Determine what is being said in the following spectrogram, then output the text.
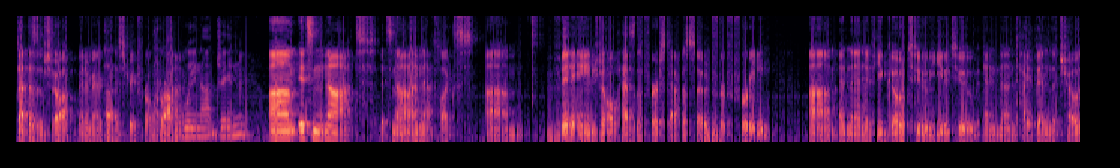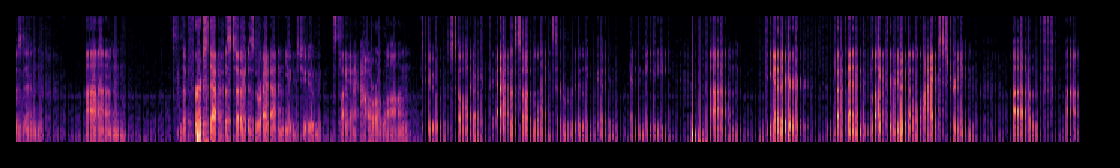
that doesn't show up in American history for a long time. Probably not Jaden. Um, it's not. It's not on Netflix. Um, VidAngel has the first episode for free, um, and then if you go to YouTube and then type in The Chosen, um, the first episode is right on YouTube. It's like an hour long too, so like episode lengths are really good and meaty. Um, the other, but then like they're doing a live stream of uh,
